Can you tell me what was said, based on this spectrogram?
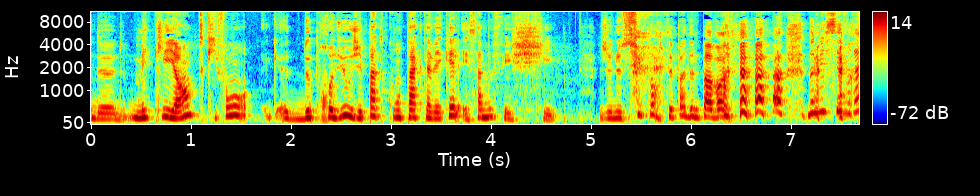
de, de mes clientes, qui font de produits où j'ai pas de contact avec elles et ça me fait chier. Je ne supporte pas de ne pas avoir. non mais c'est vrai.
